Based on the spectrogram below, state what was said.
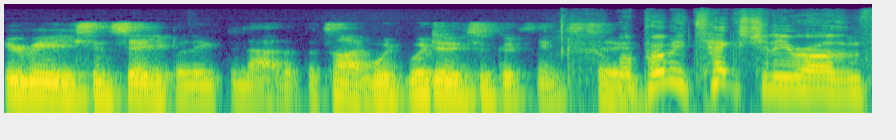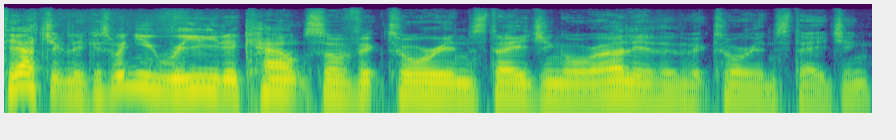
who really sincerely believed in that at the time were, were doing some good things too. Well, probably textually rather than theatrically, because when you read accounts of Victorian staging or earlier than Victorian staging,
